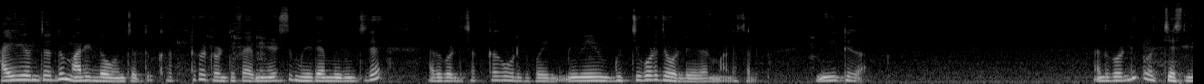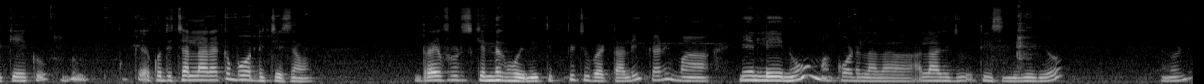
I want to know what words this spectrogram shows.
హై ఉంచొద్దు మరీ లో ఉంచొద్దు. కరెక్ట్గా ట్వంటీ ఫైవ్ మినిట్స్ మీడియం మీద ఉంచితే అది కొంచెం చక్కగా ఉడికిపోయింది. మేమేం గుచ్చి కూడా చూడలేదు అనమాట అసలు. నీట్గా. అదిగోండి వచ్చేసింది కేకు. కొద్ది చల్లారాక బోర్డు ఇచ్చేసాము డ్రై ఫ్రూట్స్ కిందకు పోయినాయి తిప్పి చూపెట్టాలి. కానీ మా నేను లేను మా కోడలు అలా అలాగే చూ తీసింది వీడియో. అదిగోండి.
